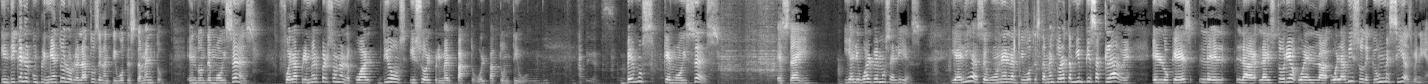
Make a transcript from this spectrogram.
indica en el cumplimiento de los relatos del Antiguo Testamento, en donde Moisés fue la primera persona en la cual Dios hizo el primer pacto o el pacto antiguo. Vemos que Moisés está ahí y al igual vemos a Elías. Y Elías, según el Antiguo Testamento, era también pieza clave en lo que es la, historia o el, o el aviso de que un Mesías venía.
